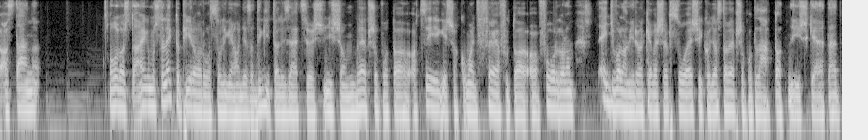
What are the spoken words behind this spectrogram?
Aztán olvastam, most a legtöbb hír arról szól, igen, hogy ez a digitalizációs nyisson webshopot a, a cég, és akkor majd felfut a, a forgalom. Egy valamiről kevesebb szó esik, hogy azt a webshopot láttatni is kell. Tehát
